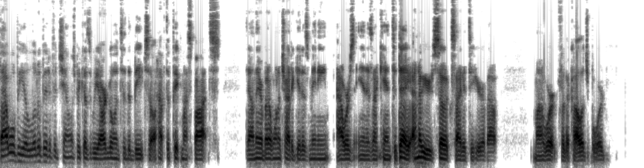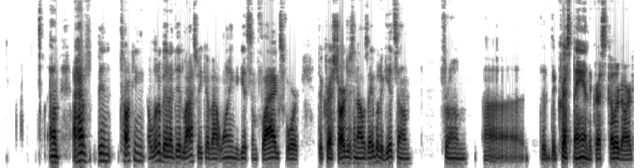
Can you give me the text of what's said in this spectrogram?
that will be a little bit of a challenge because we are going to the beach, so I'll have to pick my spots down there. But I want to try to get as many hours in as I can today. I know you're so excited to hear about my work for the College Board. Um, I have been talking a little bit. I did last week about wanting to get some flags for the Crest Chargers, and I was able to get some from uh, the the Crest band, the Crest Color Guard.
